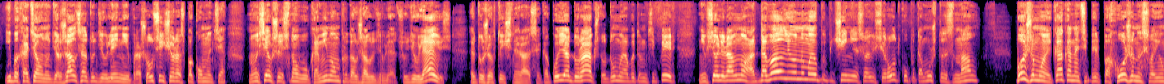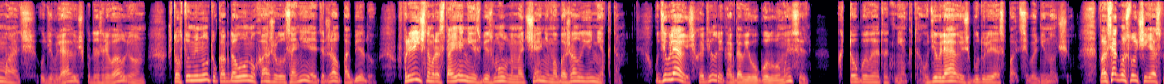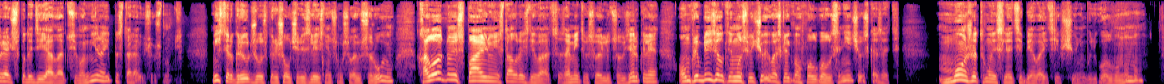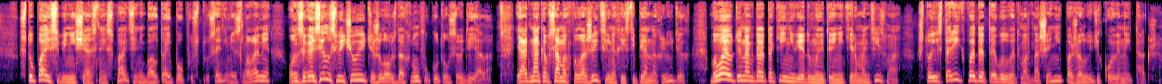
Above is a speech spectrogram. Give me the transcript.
ибо хотя он удержался от удивления и прошелся еще раз по комнате, но, усевшись снова у камина, он продолжал удивляться. «Удивляюсь?» Это уже в тысячный раз. И какой я дурак, что думаю об этом теперь. Не все ли равно, отдавал ли он на мое попечение свою сиротку, потому что знал... Боже мой, как она теперь похожа на свою мать! Удивляюсь, подозревал ли он, что в ту минуту, когда он ухаживал за ней и одержал победу, в приличном расстоянии и с безмолвным отчаянием обожал ее некто. Удивляюсь, входила ли когда в его голову мысль, кто был этот некто. Удивляюсь, буду ли я спать сегодня ночью. Во всяком случае, я спрячусь под одеяло от всего мира и постараюсь уснуть. Мистер Грюджиус перешел через лестницу в свою сырую, холодную спальню и стал раздеваться. Заметив свое лицо в зеркале, он приблизил к нему свечу и воскликнул в полголоса «Нечего сказать». Может мысль о тебе войти в чью-нибудь голову, ну-ну. Ступай себе, несчастный, спать и не болтай попусту. С этими словами он загасил свечу и, тяжело вздохнув, укутался в одеяло. И однако в самых положительных и степенных людях бывают иногда такие неведомые тайники романтизма, что и старик ПДТ был в этом отношении, пожалуй, диковинный также.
